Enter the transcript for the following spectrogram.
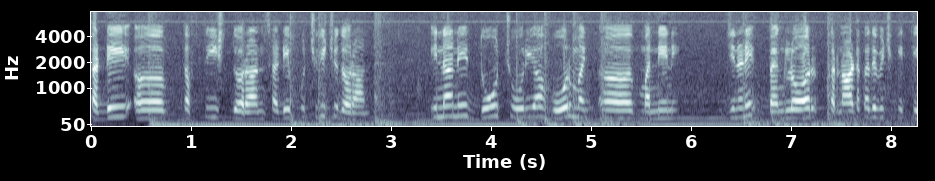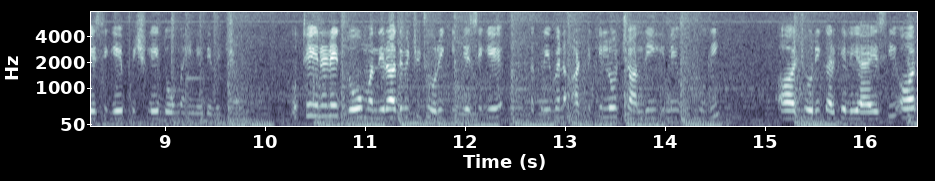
ਸਾਡੇ ਤਫਤੀਸ਼ ਦੌਰਾਨ, ਸਾਡੇ ਪੁੱਛਗਿੱਛ ਦੌਰਾਨ ਇਹਨਾਂ ਨੇ ਦੋ ਚੋਰੀਆਂ ਹੋਰ ਮੰਨ- ਮੰਨੇ ਨੇ, ਜਿਨ੍ਹਾਂ ਨੇ ਬੈਂਗਲੌਰ, ਕਰਨਾਟਕਾ ਦੇ ਵਿੱਚ ਕੀਤੇ ਸੀਗੇ ਪਿਛਲੇ 2 ਮਹੀਨੇ ਦੇ ਵਿੱਚ। ਉੱਥੇ ਇਹਨਾਂ ਨੇ ਦੋ ਮੰਦਿਰਾਂ ਦੇ ਵਿੱਚ ਚੋਰੀ ਕੀਤੇ ਸੀਗੇ। ਤਕਰੀਬਨ 8 ਕਿਲੋ ਚਾਂਦੀ ਇਹਨੇ ਉੱਥੋਂ ਦੀ ਚੋਰੀ ਕਰਕੇ ਲਿਆਏ ਸੀ ਔਰ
